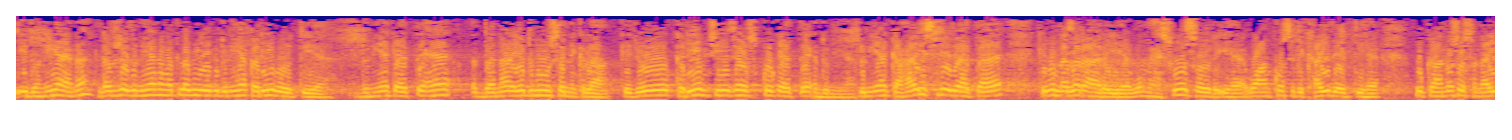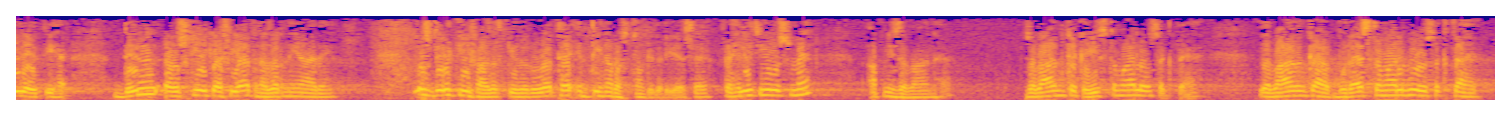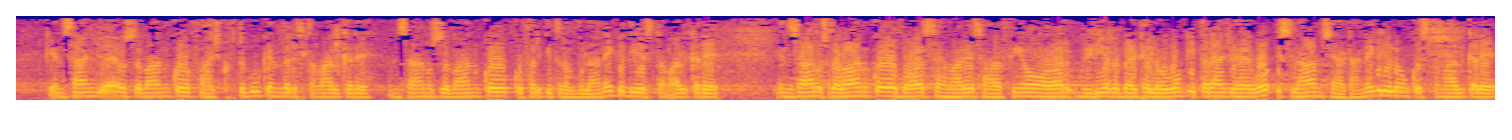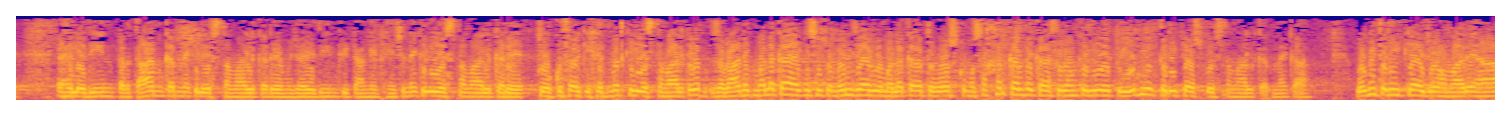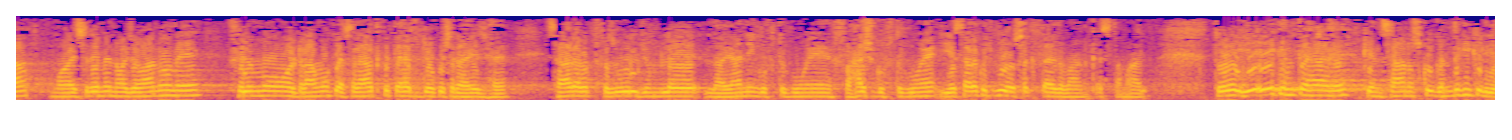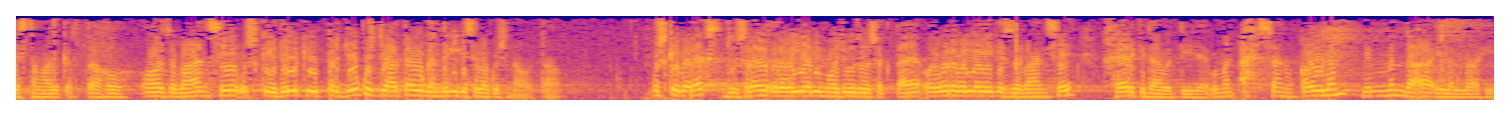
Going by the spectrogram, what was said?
یہ دنیا ہے نا؟ لفظ دنیا کا مطلب یہ ایک دنیا قریب ہوتی ہے۔ دنیا کہتے ہیں دنا یدنو سے نکلا کہ جو قریب چیز ہے اس کو کہتے ہیں دنیا۔ دنیا کہا اس لیے جاتا ہے کہ وہ نظر آ رہی ہے، وہ محسوس ہو رہی ہے، وہ آنکھوں سے دکھائی دیتی ہے وہ کانوں سے سنائی دیتی ہے۔ دل اور اس کی ایک کیفیات نظر نہیں آ رہی۔ اس دل کی حفاظت کی ضرورت ہے ان تینوں رستوں کے ذریعے سے۔ پہلی چیز اس میں اپنی زبان ہے۔ زبان کے کئی استعمال ہو سکتے ہیں۔ زبان کا برا استعمال بھی ہو سکتا ہے۔ کہ انسان جو ہے اس زبان کو فحش گفتگو کے اندر استعمال کرے، انسان اس زبان کو کفر کی طرف بلانے کے لیے استعمال کرے، انسان اس زبان کو بہت سے ہمارے صحافیوں اور میڈیا پہ بیٹھے لوگوں کی طرح جو ہے وہ اسلام سے ہٹانے کے لیے لوگوں کو استعمال کرے، اہل دین پرتان کرنے کے لیے استعمال کرے، مجاہدین کی ٹانگیں کھینچنے کے لیے استعمال کرے، تو کفر کی خدمت کے لیے استعمال کرے۔ زبان ایک ملکہ ہے، کسی کو مل جائے وہ ملکہ تو وہ اس کو مسخر کر دے کافروں کے لیے، تو یہ بھی ایک طریقہ اس کو استعمال کرنے کا۔ وہ بھی طریقہ ہے جو ہمارے ہاں معاشرے میں نوجوانوں میں فلموں اور ڈراموں کے اثرات کے تحت جو کچھ رائج ہے۔ سارا وقت فضول جملے، لایانی گفتگویں فحش گفتگویں یہ سارا کچھ بھی ہو سکتا ہے زبان کا استعمال۔ تو یہ ایک انتہا ہے کہ انسان اس کو گندگی کے لیے استعمال کرتا ہو اور زبان سے اس کے دل کے اوپر جو کچھ جاتا ہے وہ گندگی کے سوا کچھ نہ ہوتا ہو۔ اس کے برعکس دوسرا رویہ بھی موجود ہو سکتا ہے اور وہ رویہ یہ کہ اس زبان سے خیر کی دعوت دی جائے۔ وہ من احسن قولم ممن دعا اللہ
